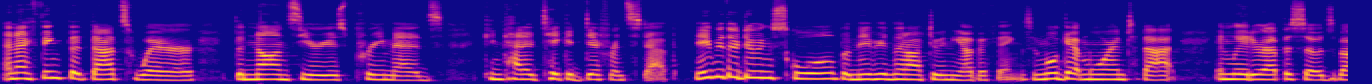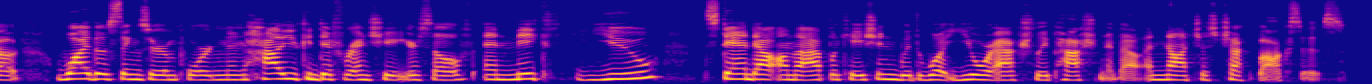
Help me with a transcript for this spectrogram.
And I think that that's where the non serious pre meds can kind of take a different step. Maybe they're doing school, but maybe they're not doing the other things. And we'll get more into that in later episodes about why those things are important and how you can differentiate yourself and make you stand out on the application with what you're actually passionate about and not just check boxes.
